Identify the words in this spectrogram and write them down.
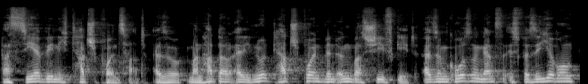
was sehr wenig Touchpoints hat. Also man hat dann eigentlich nur einen Touchpoint, wenn irgendwas schief geht. Also im Großen und Ganzen ist Versicherung,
